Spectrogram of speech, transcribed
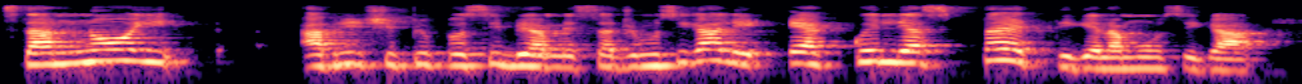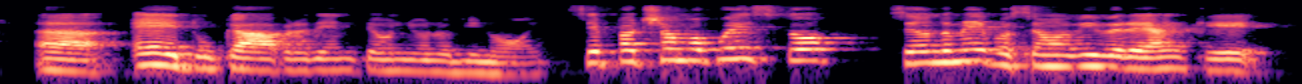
sta a noi aprirci il più possibile al messaggio musicale e a quegli aspetti che la musica eh, educa praticamente ognuno di noi. Se facciamo questo, secondo me possiamo vivere anche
